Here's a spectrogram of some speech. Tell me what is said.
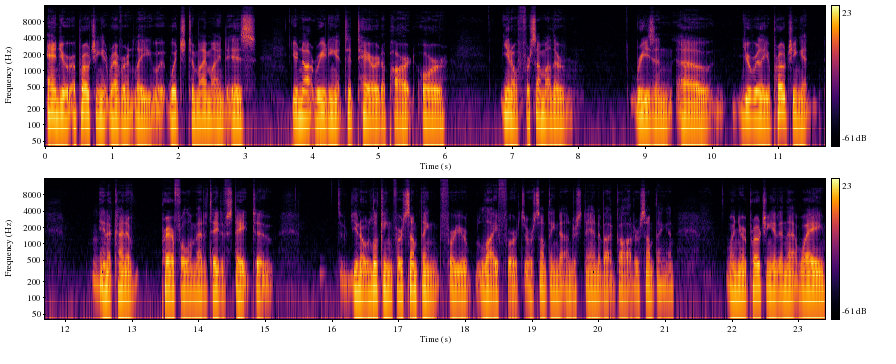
and you're approaching it reverently, which to my mind is you're not reading it to tear it apart or, you know, for some other reason. Uh, you're really approaching it mm-hmm. in a kind of prayerful and meditative state to you know, looking for something for your life or, or something to understand about God or something. And when you're approaching it in that way,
